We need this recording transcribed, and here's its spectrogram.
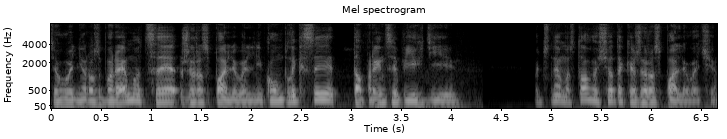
Сьогодні розберемо це жироспалювальні комплекси та принцип їх дії. Почнемо з того, що таке жироспалювачі.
